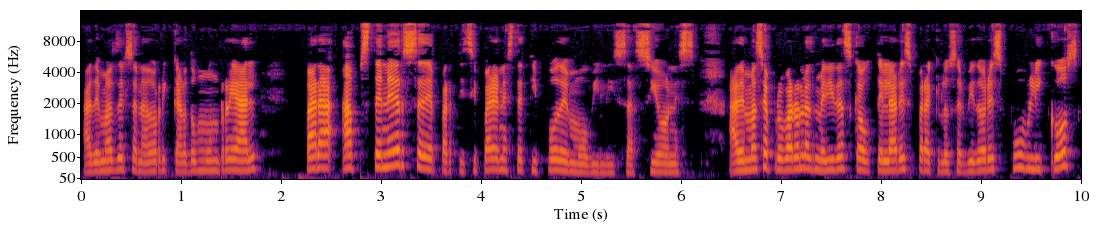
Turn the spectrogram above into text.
además del senador Ricardo Monreal, para abstenerse de participar en este tipo de movilizaciones. Además, se aprobaron las medidas cautelares para que los servidores públicos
